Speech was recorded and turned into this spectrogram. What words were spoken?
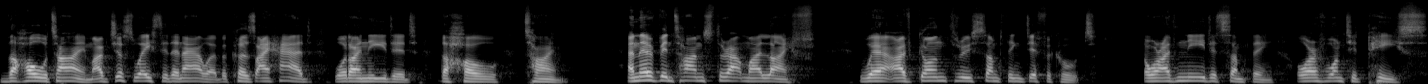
the whole time. I've just wasted an hour because I had what I needed the whole time. And there have been times throughout my life where I've gone through something difficult, or I've needed something, or I've wanted peace,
